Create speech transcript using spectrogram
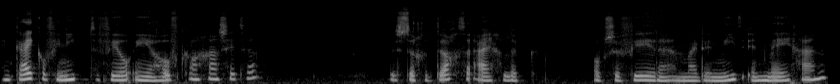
En kijk of je niet te veel in je hoofd kan gaan zitten. Dus de gedachten eigenlijk observeren, maar er niet in meegaan.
